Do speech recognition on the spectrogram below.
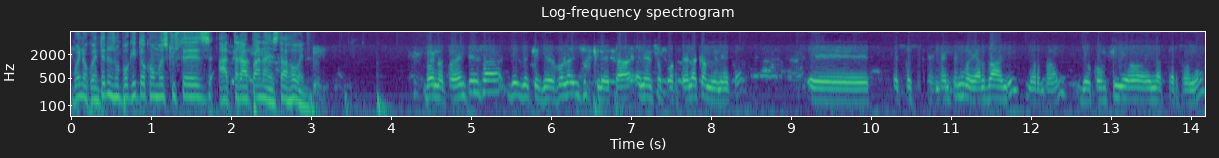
Bueno, cuéntenos un poquito cómo es que ustedes atrapan a esta joven. Bueno, todo empieza desde que yo dejo la bicicleta en el soporte de la camioneta. Eh, pues posteriormente me voy al baño, normal. Yo confío en las personas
